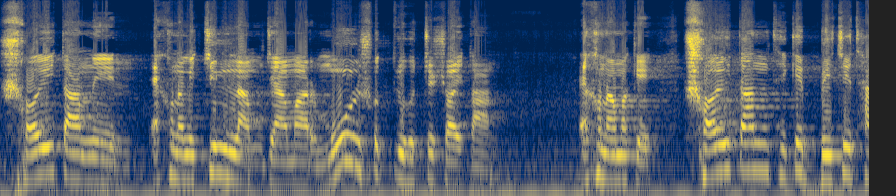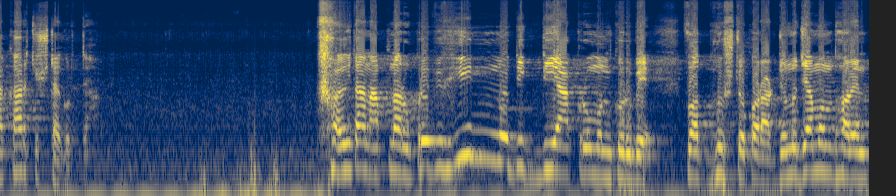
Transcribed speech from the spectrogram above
শয়তানের। এখন আমি চিনলাম যে আমার মূল শত্রু হচ্ছে শয়তান। এখন আমাকে শয়তান থেকে বেঁচে থাকার চেষ্টা করতে হবে। শয়তান আপনার উপরে বিভিন্ন দিক দিয়ে আক্রমণ করবে, পথভ্রষ্ট করার জন্য। যেমন ধরেন,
